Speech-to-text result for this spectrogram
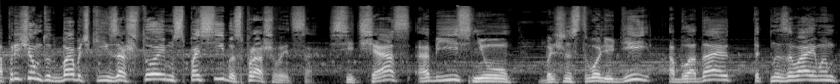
А при чем тут бабочки и за что им спасибо, спрашивается? Сейчас объясню. Большинство людей обладают так называемым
